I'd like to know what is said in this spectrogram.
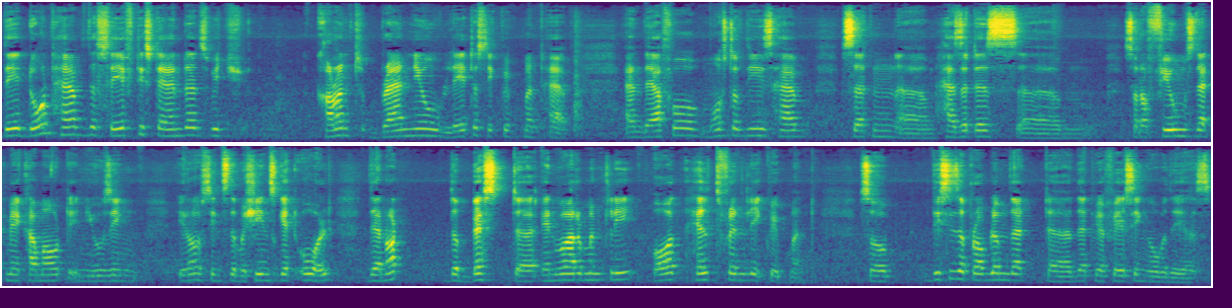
they don't have the safety standards which current brand new latest equipment have. And therefore most of these have certain um, hazardous um, sort of fumes that may come out in using you know since the machines get old they're not the best uh, environmentally or health friendly equipment. So this is a problem that uh, that we are facing over the years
